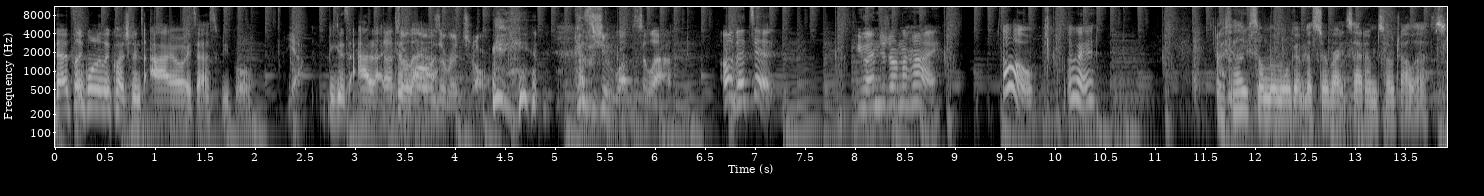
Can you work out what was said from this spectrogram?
That's like one of the questions I always ask people Yeah. because I like That's to laugh. Rose original. Because she loves to laugh. Oh, that's it. You ended on a high. Oh, okay. I feel like someone will get Mr. Brightside. I'm so jealous.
